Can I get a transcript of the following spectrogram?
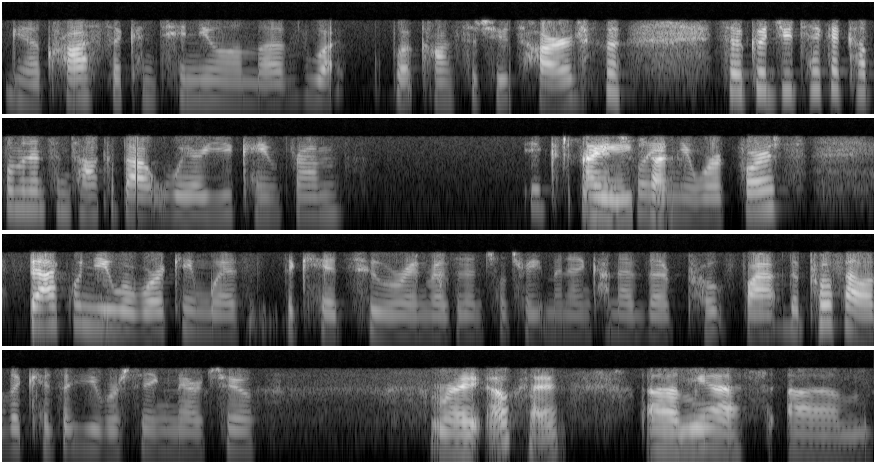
you know, cross the continuum of what what constitutes hard. so, could you take a couple minutes and talk about where you came from experientially in your workforce? Back when you were working with the kids who were in residential treatment and kind of the profile the profile of the kids that you were seeing there too. Right. Okay. Um, yes. Um,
